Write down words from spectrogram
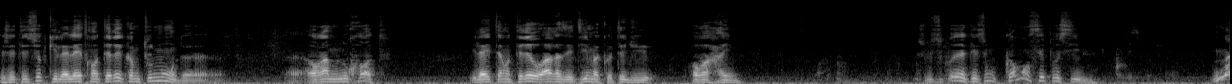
et j'étais sûr qu'il allait être enterré comme tout le monde, euh, euh, Oram Nuchot. Il a été enterré au Harazetim à côté du Orahaim. Je me suis posé la question, comment c'est possible? Ma?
